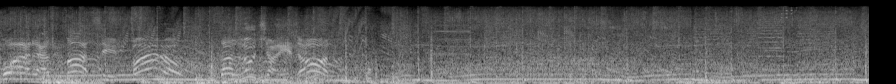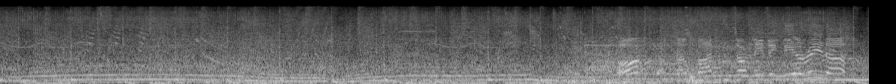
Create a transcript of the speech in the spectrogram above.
What a massive battle! The lucha is on! Are leaving the arena!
